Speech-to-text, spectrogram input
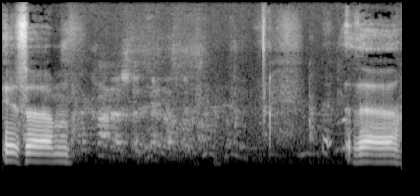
is um, the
